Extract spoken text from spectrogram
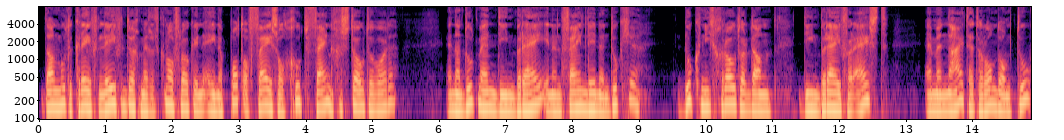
Dan moet de kreeft levendig met het knoflook in een pot of vijzel goed fijn gestoten worden. En dan doet men dien brei in een fijn linnen doekje, doek niet groter dan dien brei vereist, en men naait het rondom toe,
